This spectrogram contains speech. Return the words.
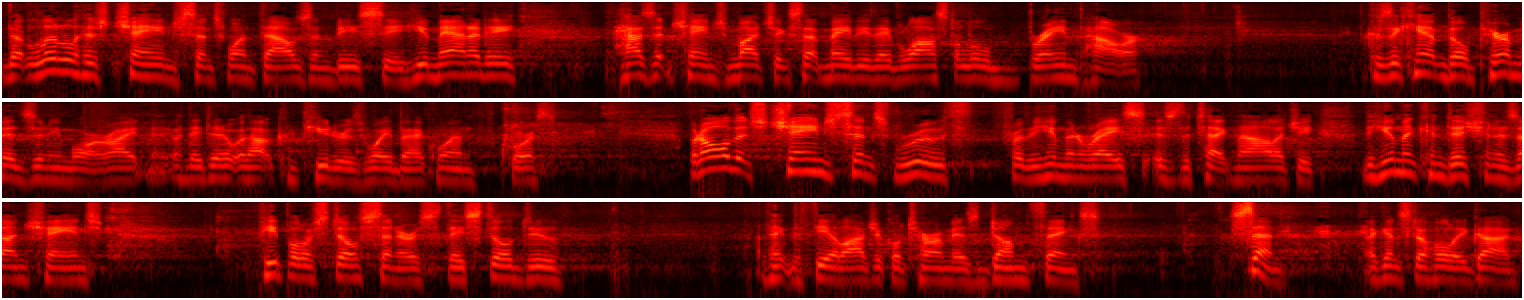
That little has changed since 1000 BC. Humanity hasn't changed much, except maybe they've lost a little brain power. Because they can't build pyramids anymore, right? They did it without computers way back when, of course. But all that's changed since Ruth for the human race is the technology. The human condition is unchanged. People are still sinners. They still do, I think the theological term is dumb things. Sin against a holy God.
